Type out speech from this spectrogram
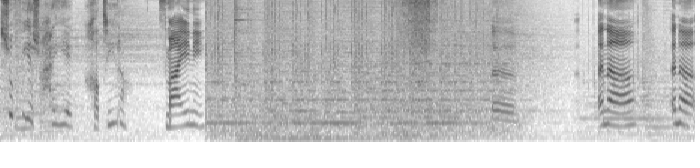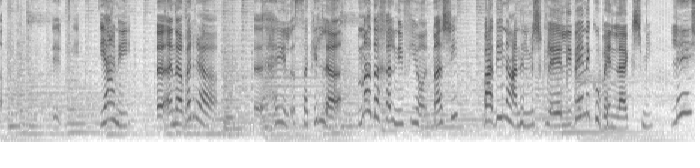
شو فيها؟ شو حية؟ خطيرة. اسمعيني. أه، أنا أنا يعني أنا برا هي القصة كلها ما دخلني فيهم ماشي؟ بعدين عن المشكلة يلي بينك وبين لاكشمي ليش؟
